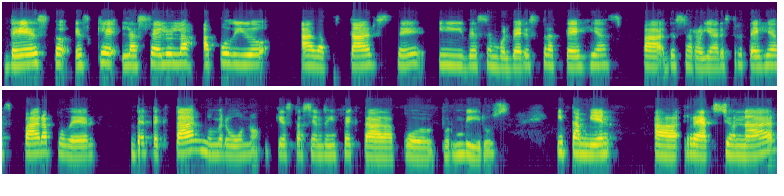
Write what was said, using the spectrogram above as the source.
de esto es que la célula ha podido adaptarse y desenvolver estrategias, para desarrollar estrategias para poder detectar, número uno, que está siendo infectada por, un virus y también a reaccionar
